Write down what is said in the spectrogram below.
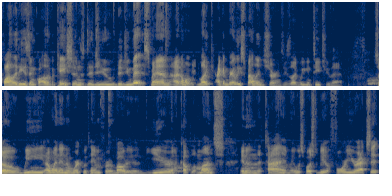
qualities and qualifications did you did you miss man i don't like i can barely spell insurance he's like we can teach you that so we i went in and worked with him for about a year and a couple of months and in the time, it was supposed to be a four year exit.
